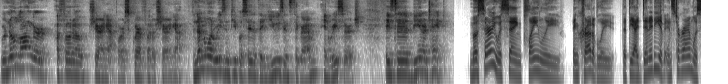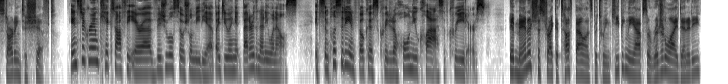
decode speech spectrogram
we're no longer a photo sharing app or a square photo sharing app. The number one reason people say that they use Instagram in research is to be entertained. Mosseri was saying plainly, incredibly, that the identity of Instagram was starting to shift. Instagram kicked off the era of visual social media by doing it better than anyone else. Its simplicity and focus created a whole new class of creators. It managed to strike a tough balance between keeping the app's original identity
